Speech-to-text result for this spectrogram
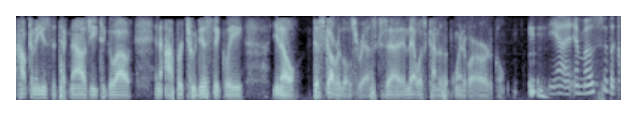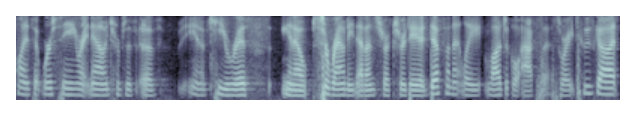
How can I use the technology to go out and opportunistically, you know, discover those risks? Uh, and that was kind of the point of our article. yeah, and most of the clients that we're seeing right now in terms of, of you know key risks, you know, surrounding that unstructured data, definitely logical access, right? Who's got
